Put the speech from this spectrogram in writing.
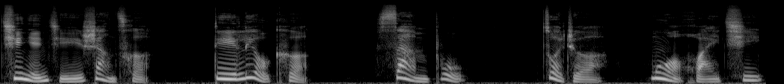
七年级上册，第六课《散步》，作者莫怀戚。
